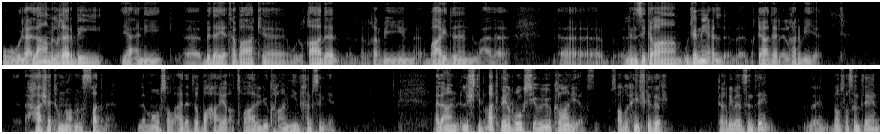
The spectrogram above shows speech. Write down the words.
والإعلام الغربي يعني آه، بدأ يتباكى والقادة الغربيين بايدن وعلى آه، لينزي جرام وجميع ال- ال- القيادة الغربية حاشتهم نوع من الصدمة. لما وصل عدد الضحايا الأطفال اليوكرانيين 500 الآن الاشتباك بين روسيا واوكرانيا صار الحين إيش كثر؟ تقريبا سنتين. زين نوصل سنتين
